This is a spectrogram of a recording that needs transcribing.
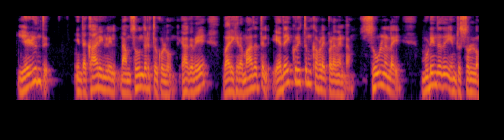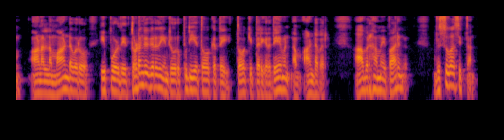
எழுந்து இந்த காரியங்களில் நாம் சுதந்திரத்துக் கொள்வோம். ஆகவே வருகிற மாதத்தில் எதை குறித்தும் கவலைப்பட வேண்டாம். சூழ்நிலை முடிந்தது என்று சொல்லும். ஆனால் நம் ஆண்டவரோ இப்பொழுதே தொடங்குகிறது என்று ஒரு புதிய துவக்கத்தை துவக்கித் தருகிற தேவன் நம் ஆண்டவர். ஆபிரஹாமை பாருங்கள். விசுவாசித்தான்.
